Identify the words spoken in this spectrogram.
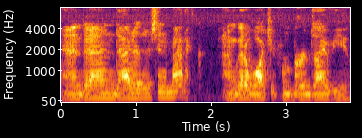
And then that is our cinematic. I'm gonna watch it from bird's eye view.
